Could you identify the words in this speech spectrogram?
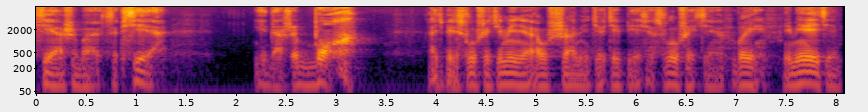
Все ошибаются, все. И даже Бог. А теперь слушайте меня ушами, тетя Песя, слушайте. Вы имеете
